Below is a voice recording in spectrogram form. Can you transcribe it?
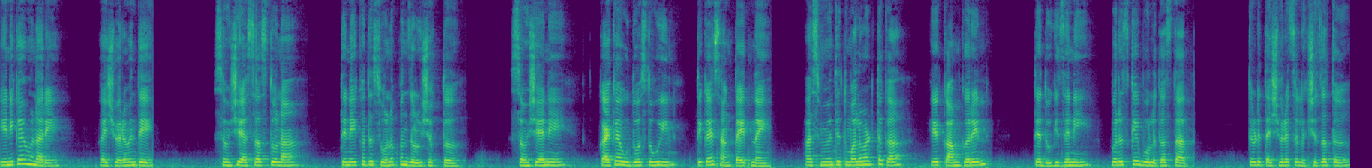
याने काय होणार आहे? ऐश्वर्या म्हणते संशय असा असतो ना त्याने एखादं सोनं पण जळू शकतं. संशयाने काय काय उद्ध्वस्त होईल ते काय सांगता येत नाही. आसमी म्हणते तुम्हाला वाटतं का? हे काम करेल त्या दोघीजणी बरंच काही बोलत असतात. तेवढ्यात ऐश्वर्याचं लक्ष जातं.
